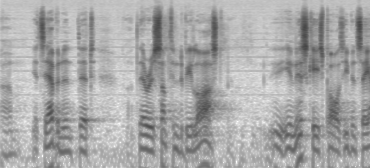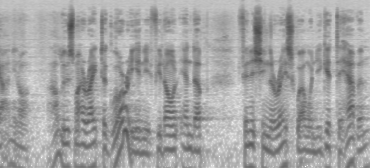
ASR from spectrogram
um, it's evident that there is something to be lost. In this case, Paul's even saying, you know, I'll lose my right to glory and if you don't end up finishing the race well when you get to heaven.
